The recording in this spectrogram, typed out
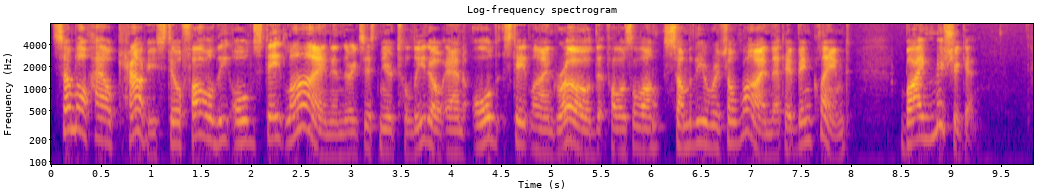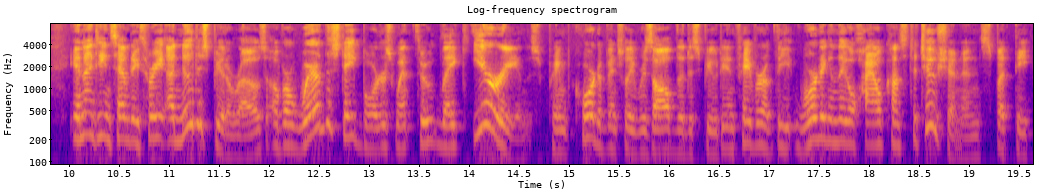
Some Ohio counties still follow the old state line, and there exists near Toledo an old state line road that follows along some of the original line that had been claimed by Michigan. In 1973, a new dispute arose over where the state borders went through Lake Erie, and the Supreme Court eventually resolved the dispute in favor of the wording in the Ohio Constitution and split the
